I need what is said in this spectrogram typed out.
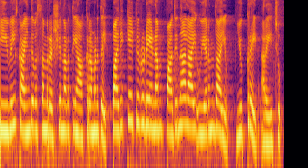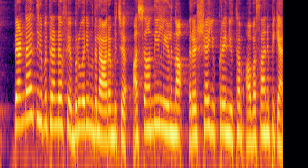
കീവിൽ കഴിഞ്ഞ ദിവസം റഷ്യ നടത്തിയ ആക്രമണത്തിൽ പരിക്കേറ്റവരുടെ എണ്ണം പതിനാലായി ഉയർന്നതായും യുക്രൈൻ അറിയിച്ചു. രണ്ടായിരത്തി ഇരുപത്തിരണ്ട് ഫെബ്രുവരി മുതൽ ആരംഭിച്ച് അശാന്തിയിൽ നീളുന്ന റഷ്യ യുക്രൈൻ യുദ്ധം അവസാനിപ്പിക്കാൻ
